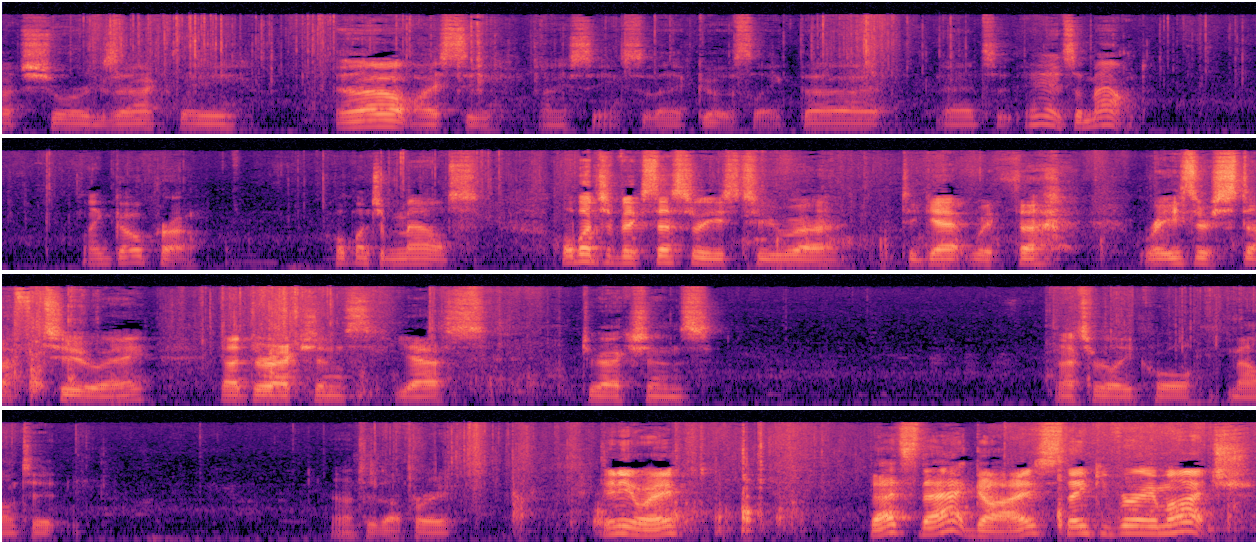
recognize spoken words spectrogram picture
Not sure exactly. Oh, I see. I see. So that goes like that. That's it. Yeah, it's a mount, like GoPro. Whole bunch of mounts whole bunch of accessories to uh, to get with uh, Razer stuff too, eh? Got directions, yes, directions. That's really cool. Mount it, mount it upright. Anyway, that's that, guys. Thank you very much.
